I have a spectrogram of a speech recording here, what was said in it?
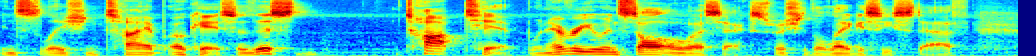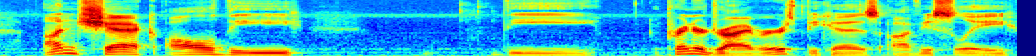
Installation type. Okay, so this top tip: whenever you install OS X, especially the legacy stuff, uncheck all the the printer drivers because obviously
